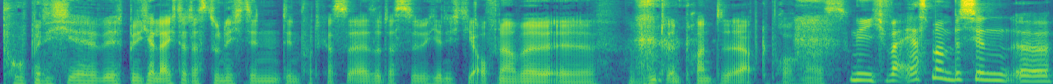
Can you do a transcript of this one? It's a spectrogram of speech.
Puh, bin ich, äh, bin ich erleichtert, dass du nicht den, den Podcast, also dass du hier nicht die Aufnahme äh, wutentbrannt äh, abgebrochen hast. Nee, ich war erstmal ein bisschen, äh,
